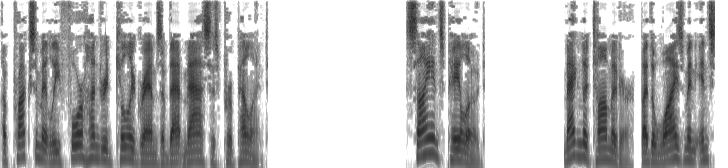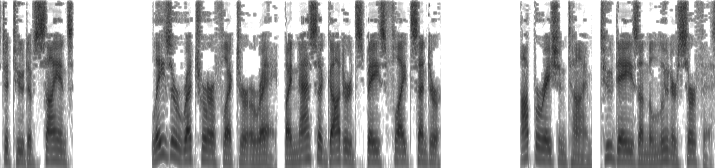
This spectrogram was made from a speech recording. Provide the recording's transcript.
Approximately 400 kilograms of that mass is propellant. Science payload Magnetometer by the Weizmann Institute of Science Laser retroreflector array by NASA Goddard Space Flight Center Operation time 2 days on the lunar surface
